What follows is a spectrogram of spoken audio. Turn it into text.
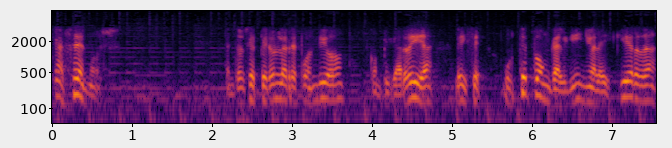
¿qué hacemos? Entonces Perón le respondió con picardía, le dice, usted ponga el guiño a la izquierda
